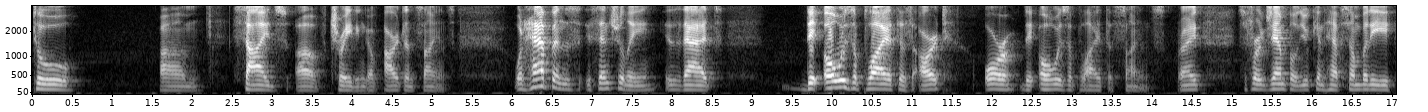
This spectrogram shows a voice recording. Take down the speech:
two um, sides of trading, of art and science. What happens essentially is that they always apply it as art or they always apply it as science, right? So, for example, you can have somebody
